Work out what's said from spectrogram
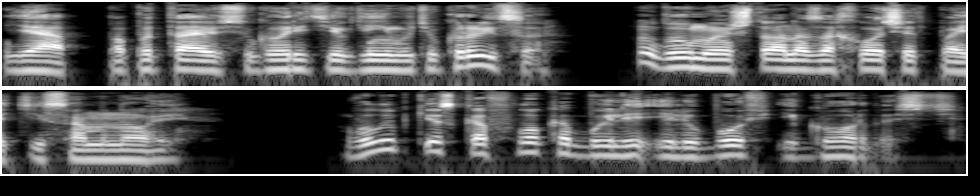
Я попытаюсь уговорить ее где-нибудь укрыться. но думаю, что она захочет пойти со мной. В улыбке Скафлока были и любовь, и гордость.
